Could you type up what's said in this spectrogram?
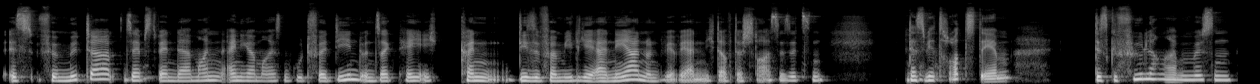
es für Mütter, selbst wenn der Mann einigermaßen gut verdient und sagt, hey, ich kann diese Familie ernähren und wir werden nicht auf der Straße sitzen, dass wir trotzdem das Gefühl haben müssen,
